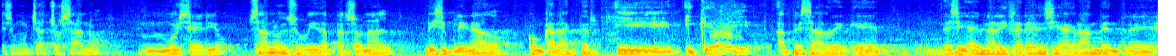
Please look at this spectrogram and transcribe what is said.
Es un muchacho sano, muy serio, sano en su vida personal, disciplinado, con carácter y, y que hoy, a pesar de que es decir, hay una diferencia grande entre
